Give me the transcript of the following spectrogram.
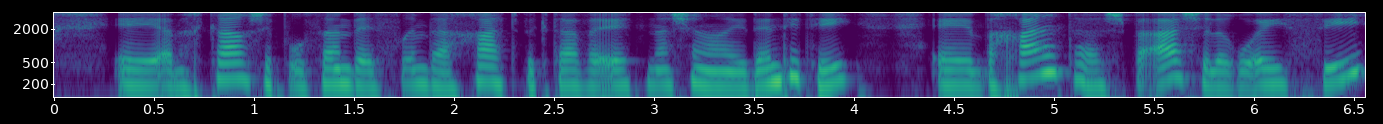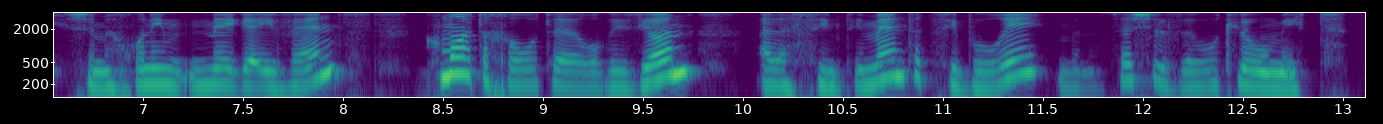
Uh, המחקר שפורסם ב-21 בכתב העת national identity uh, בחן את ההשפעה של אירועי שיא שמכונים מגה איבנטס כמו התחרות האירוויזיון על הסנטימנט הציבורי בנושא של זהות לאומית.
